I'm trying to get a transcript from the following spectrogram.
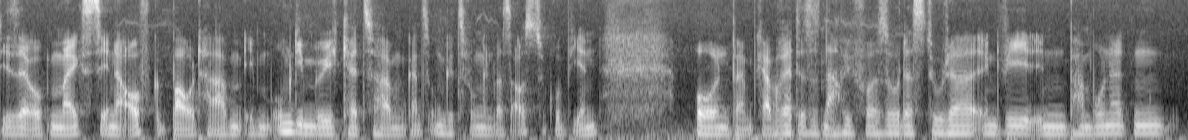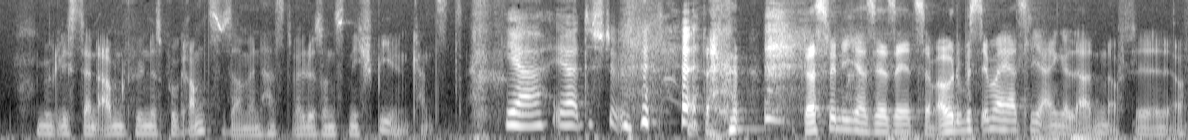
diese Open-Mic-Szene aufgebaut haben, eben um die Möglichkeit zu haben, ganz ungezwungen was auszuprobieren. Und beim Kabarett ist es nach wie vor so, dass du da irgendwie in ein paar Monaten möglichst dein abendfüllendes Programm zusammen hast, weil du sonst nicht spielen kannst. Ja, ja, das stimmt. das finde ich ja sehr seltsam. Aber du bist immer herzlich eingeladen, auf die, auf,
